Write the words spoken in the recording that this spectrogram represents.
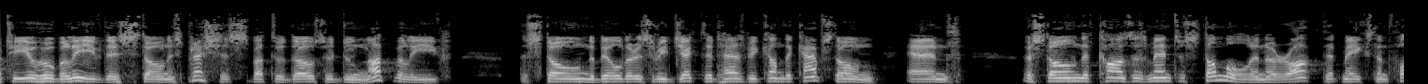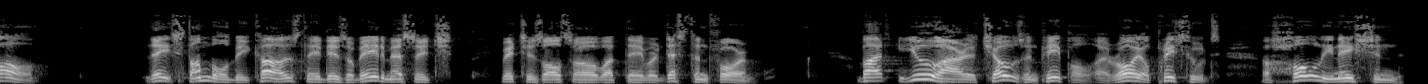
to you who believe this stone is precious, but to those who do not believe, the stone the builders rejected has become the capstone and a stone that causes men to stumble and a rock that makes them fall. They stumbled because they disobeyed a message, which is also what they were destined for. But you are a chosen people, a royal priesthood, a holy nation,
